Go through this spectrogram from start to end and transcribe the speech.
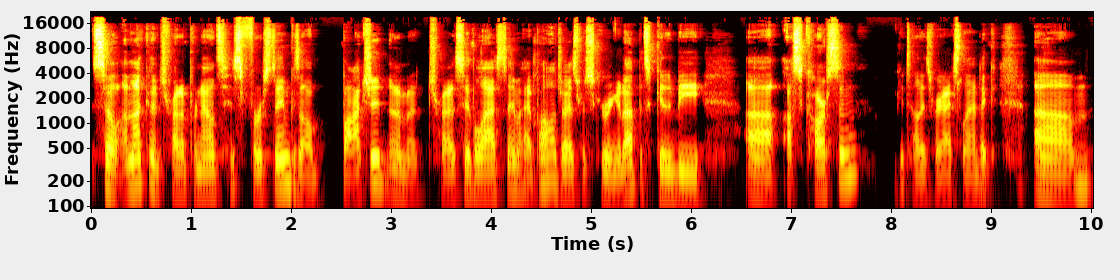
so I'm not going to try to pronounce his first name because I'll botch it, and I'm going to try to say the last name. I apologize for screwing it up. It's going to be uh, Oscarson. You can tell he's very Icelandic. Um,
